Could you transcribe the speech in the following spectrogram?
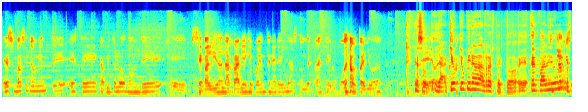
es básicamente este capítulo donde eh, se valida la rabia que pueden tener ellas, donde está este grupo de autoayuda. Eso, eh, ya, ¿qué, ¿qué opinas al respecto? ¿E-, ¿Es válido? es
